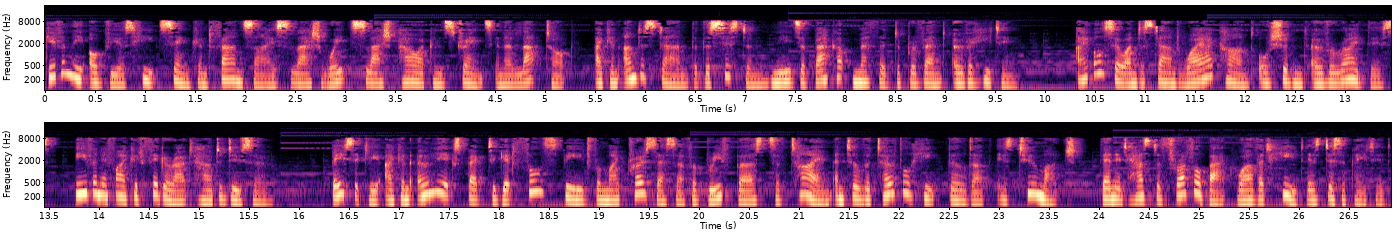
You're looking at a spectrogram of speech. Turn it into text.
Given the obvious heat sink and fan size slash weight slash power constraints in a laptop, I can understand that the system needs a backup method to prevent overheating. I also understand why I can't or shouldn't override this, even if I could figure out how to do so. Basically I can only expect to get full speed from my processor for brief bursts of time until the total heat buildup is too much, then it has to throttle back while that heat is dissipated.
